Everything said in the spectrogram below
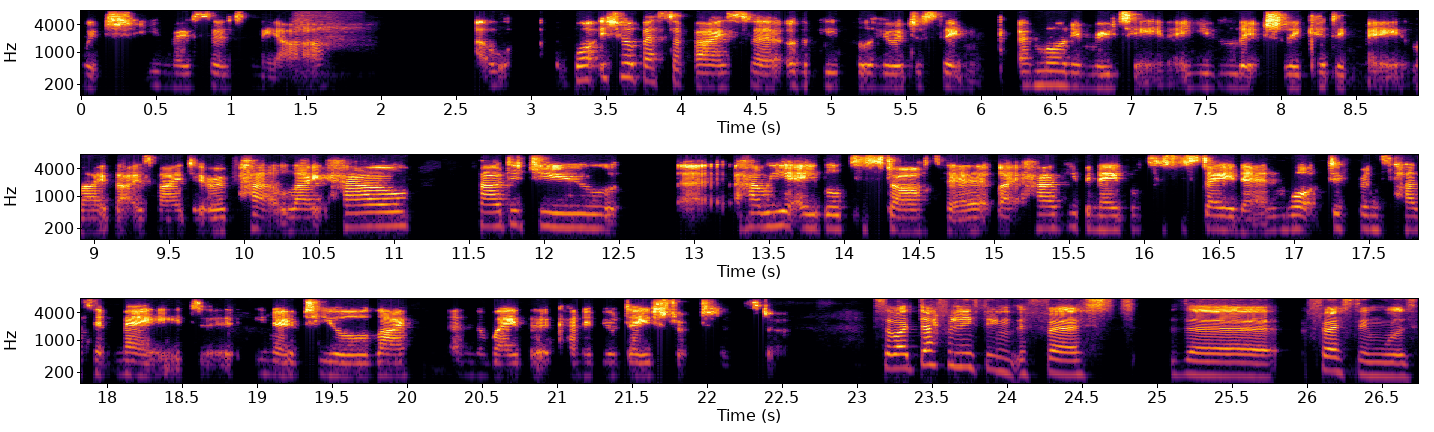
which you most certainly are, uh, what is your best advice for other people who are just think a morning routine? Are you literally kidding me? Like that is my idea of hell. Like how how did you uh, how were you able to start it? Like how have you been able to sustain it, and what difference has it made? You know, to your life and the way that kind of your day structured and stuff. So I definitely think the first the first thing was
